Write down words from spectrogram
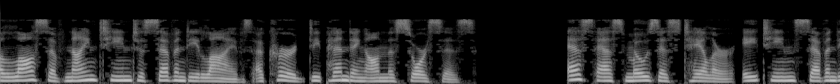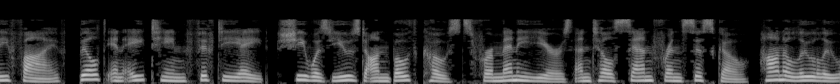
A loss of 19 to 70 lives occurred depending on the sources. SS Moses Taylor 1875, built in 1858, she was used on both coasts for many years until San Francisco, Honolulu,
